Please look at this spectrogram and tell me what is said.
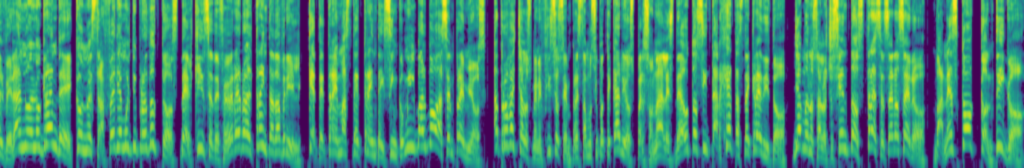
El verano a lo grande con nuestra feria multiproductos del 15 de febrero al 30 de abril, que te trae más de 35 mil balboas en premios. Aprovecha los beneficios en préstamos hipotecarios, personales de autos y tarjetas de crédito. Llámanos al 800-1300. Vanesco contigo.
